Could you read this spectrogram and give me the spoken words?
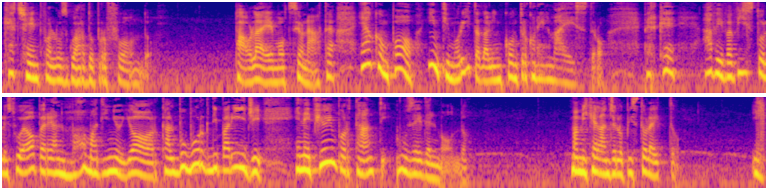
che accentua lo sguardo profondo. Paola è emozionata e anche un po' intimorita dall'incontro con il maestro, perché aveva visto le sue opere al MoMA di New York, al Beaubourg di Parigi e nei più importanti musei del mondo. Ma Michelangelo Pistoletto il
